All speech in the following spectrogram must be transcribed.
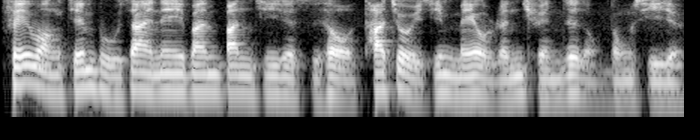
飞往柬埔寨那一班班机的时候，他就已经没有人权这种东西了。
